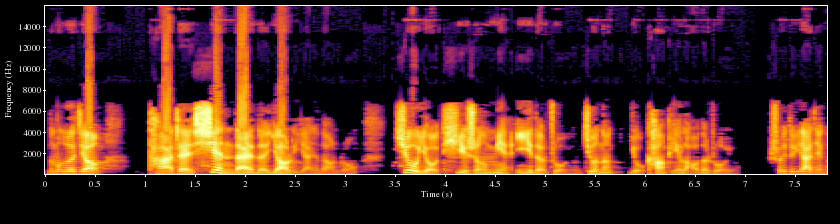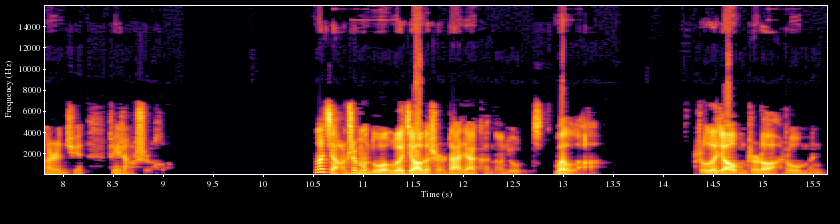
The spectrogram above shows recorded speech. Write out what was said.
那么阿胶它在现代的药理研究当中就有提升免疫的作用，就能有抗疲劳的作用，所以对亚健康人群非常适合。那讲了这么多阿胶的事儿，大家可能就问了啊，说阿胶我们知道啊，说我们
